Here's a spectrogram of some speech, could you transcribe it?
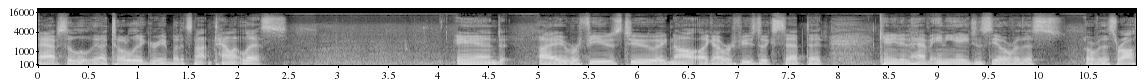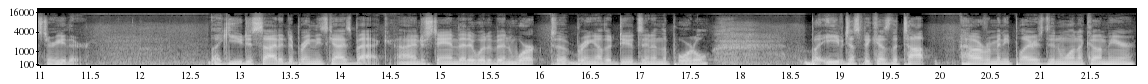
Absolutely. I totally agree, but it's not talentless. And I refuse to acknowledge like I refuse to accept that Kenny didn't have any agency over this over this roster either. Like you decided to bring these guys back. I understand that it would have been work to bring other dudes in in the portal, but even just because the top however many players didn't want to come here,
